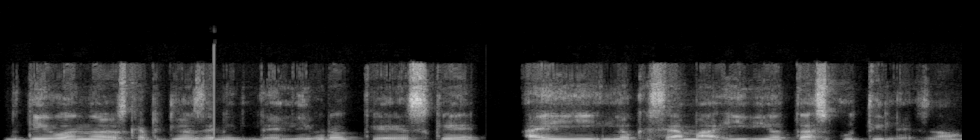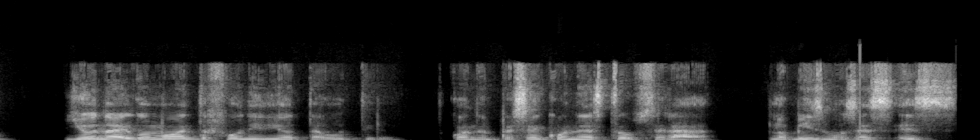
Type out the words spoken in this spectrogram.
digo en uno de los capítulos de mi- del libro, que es que hay lo que se llama idiotas útiles, ¿no? Yo en algún momento fui un idiota útil. Cuando empecé con esto, pues era lo mismo, es, es-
